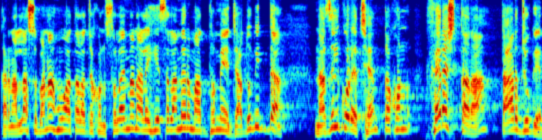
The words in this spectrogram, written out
কারণ আল্লাহ সুবানা হুয়া তালা যখন সুলাইমান আলহি সালামের মাধ্যমে জাদুবিদ্যা নাজিল করেছেন, তখন ফেরেশতারা তার যুগের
